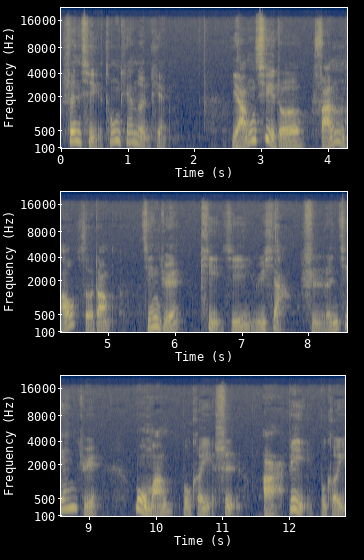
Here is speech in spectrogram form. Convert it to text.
生气通天论篇》。阳气者，烦劳则张，惊厥，辟疾于下，使人坚决。目盲不可以视，耳闭不可以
